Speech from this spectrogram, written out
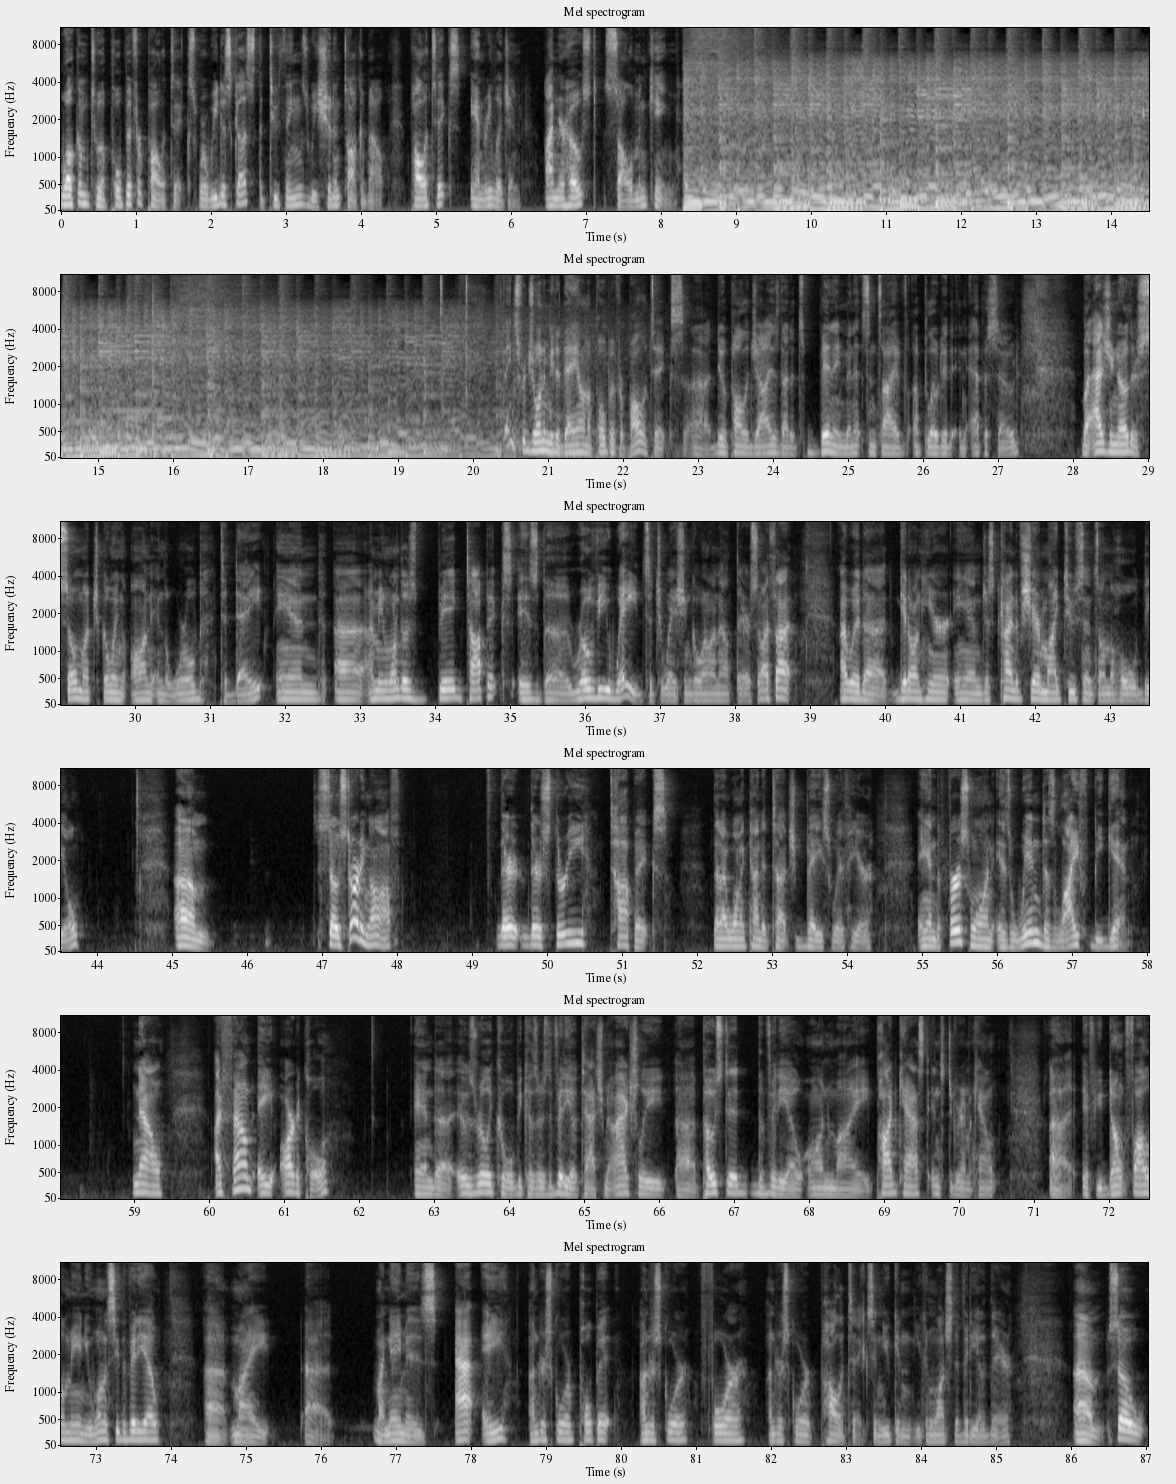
Welcome to a pulpit for politics, where we discuss the two things we shouldn't talk about politics and religion. I'm your host, Solomon King. Thanks for joining me today on a pulpit for politics. Uh, do apologize that it's been a minute since I've uploaded an episode. But as you know, there's so much going on in the world today. And uh, I mean, one of those big topics is the Roe v. Wade situation going on out there. So I thought I would uh, get on here and just kind of share my two cents on the whole deal. Um, so starting off, there there's three topics that I want to kind of touch base with here. And the first one is when does life begin? Now, I found a article, and uh, it was really cool because there's a video attachment. I actually uh, posted the video on my podcast Instagram account. Uh, if you don't follow me and you want to see the video, uh, my uh, my name is at a underscore pulpit underscore for underscore politics, and you can you can watch the video there. Um, so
